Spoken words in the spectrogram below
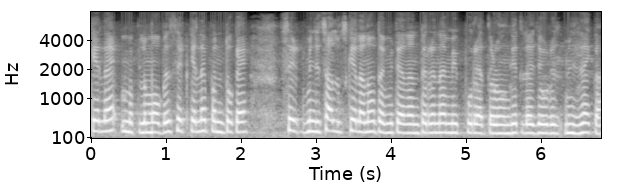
केला आहे आपला मोबाईल सेट केला आहे पण तो काय सेट म्हणजे चालूच केला नव्हता. मी त्यानंतर ना मी पुऱ्या तळून घेतला जेवढं म्हणजे नाही का.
